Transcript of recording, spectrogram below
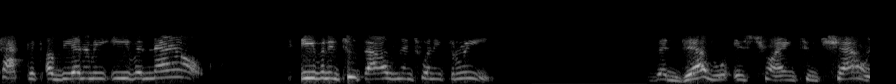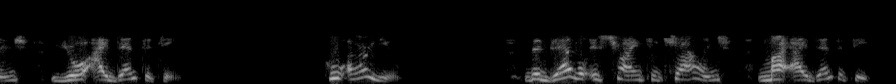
tactic of the enemy even now, even in 2023. the devil is trying to challenge your identity. Who are you? The devil is trying to challenge my identity.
